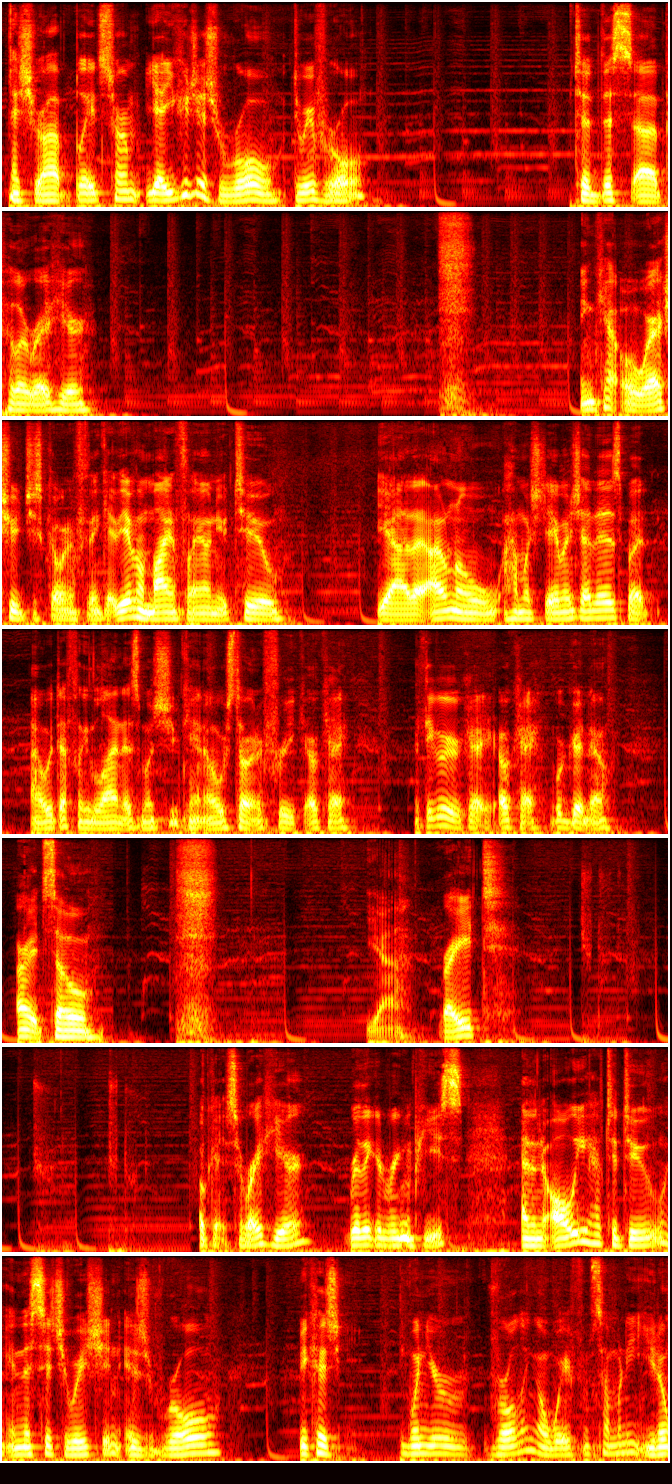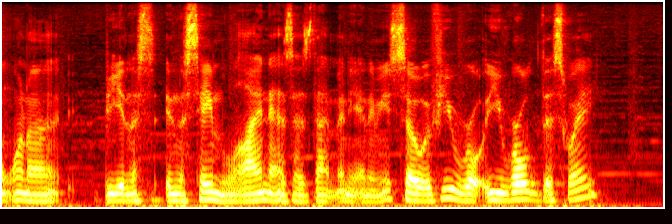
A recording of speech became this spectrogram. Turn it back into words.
Nice drop. Blade storm. Yeah, you could just roll. Do we have roll? to this uh, pillar right here. Incap. Oh, we're actually just going for the incap. You have a mind flay on you too. Yeah, that, I don't know how much damage that is, but I would definitely line as much as you can. Oh, we're starting to freak. Okay. I think we're okay. Okay, we're good now. All right, so yeah, right. Okay, so right here, really good ring piece. And then all you have to do in this situation is roll because when you're rolling away from somebody, you don't want to be in this in the same line as as that many enemies. So if you roll you rolled this way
